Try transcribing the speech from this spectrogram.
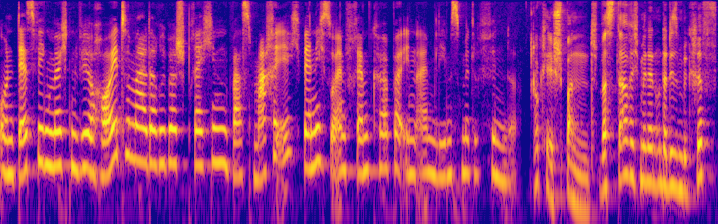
Und deswegen möchten wir heute mal darüber sprechen, was mache ich, wenn ich so einen Fremdkörper in einem Lebensmittel finde. Okay, spannend. Was darf ich mir denn unter diesem Begriff,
